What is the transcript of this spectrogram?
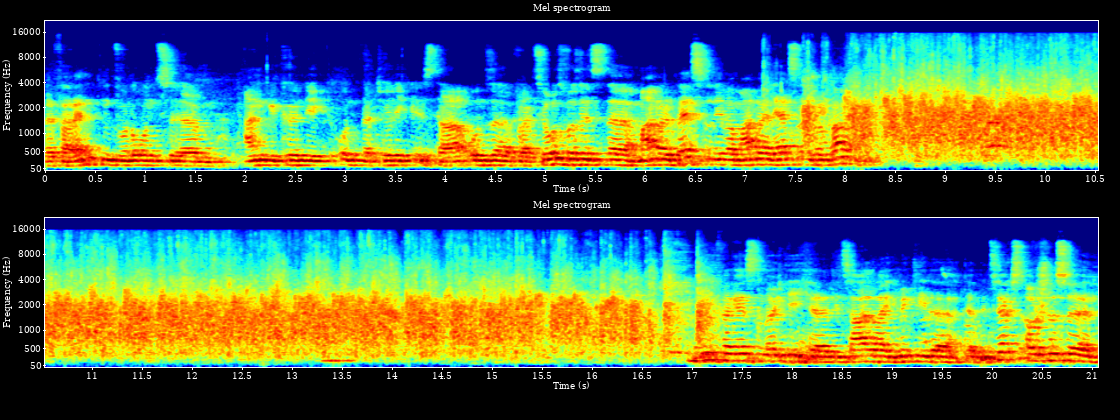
Referenten von uns ähm, angekündigt und natürlich ist da unser Fraktionsvorsitzender Manuel Betzel. Lieber Manuel, herzlich willkommen. Nicht vergessen möchte ich äh, die zahlreichen Mitglieder der Bezirksausschüsse,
